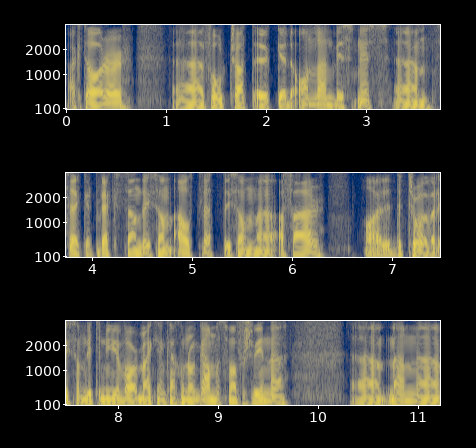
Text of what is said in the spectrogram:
aktörer, eh, fortsatt ökad online business, eh, säkert växande liksom outlet, liksom, eh, affär. Ja, det, det, tror jag väl. Liksom. Lite nya varumärken, kanske några gamla som har försvunnit. Eh, men, eh,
